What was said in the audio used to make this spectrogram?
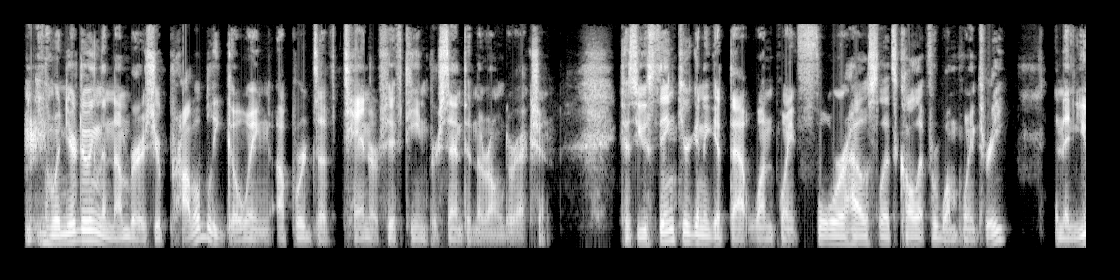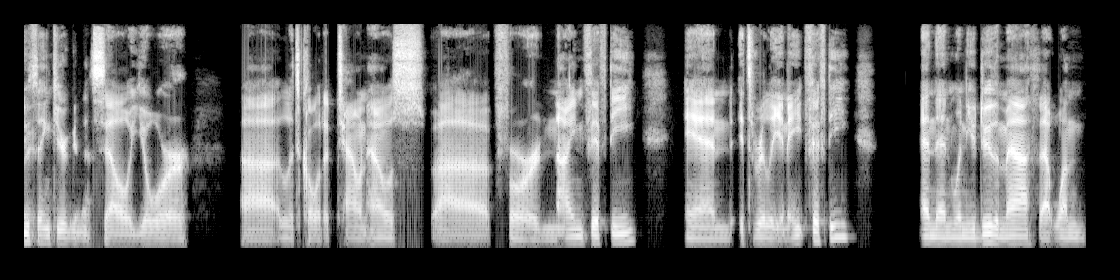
when you're doing the numbers you're probably going upwards of 10 or 15% in the wrong direction because you think you're going to get that 1.4 house let's call it for 1.3 and then you Right. think you're going to sell your uh, let's call it a townhouse uh, for 950 and it's really an 850 and then when you do the math that one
